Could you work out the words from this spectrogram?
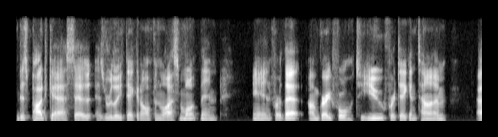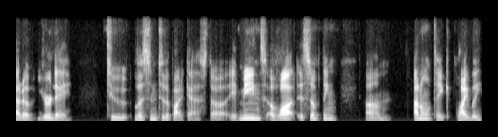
this podcast has, has really taken off in the last month and and for that, I'm grateful to you for taking time out of your day to listen to the podcast. Uh, it means a lot. It's something um, I don't take lightly.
